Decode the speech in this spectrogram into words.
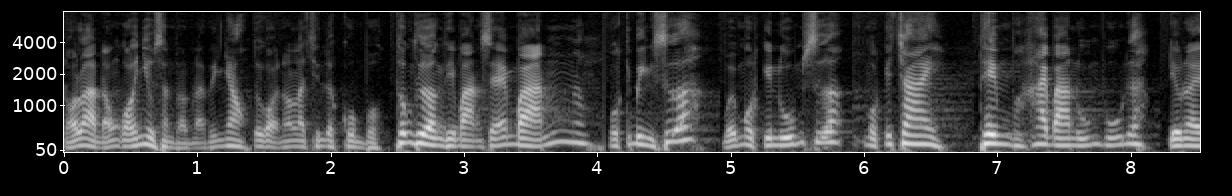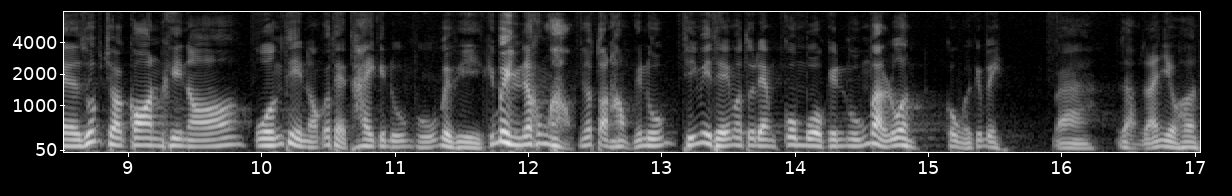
đó là đóng gói nhiều sản phẩm lại với nhau. Tôi gọi nó là chiến lược combo. Thông thường thì bạn sẽ bán một cái bình sữa với một cái núm sữa, một cái chai, thêm hai ba núm vú nữa. Điều này là giúp cho con khi nó uống thì nó có thể thay cái núm vú, bởi vì cái bình nó không hỏng, nó toàn hỏng cái núm. Chính vì thế mà tôi đem combo cái núm vào luôn cùng với cái bình và giảm giá nhiều hơn.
